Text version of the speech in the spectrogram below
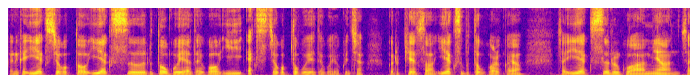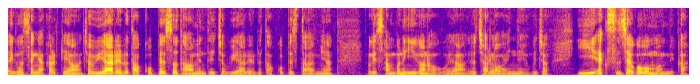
그러니까 2x 제곱도 2x도 구해야 되고 2x 제곱도 구해야 되고요. 그렇죠? 그렇게 해서 2x부터 구할까요? 자, 2x를 구하면 자, 이거 생략할게요. 자, 위아래로 다 곱해서 더하면 되죠. 위아래로 다 곱해서 더하면 여기 3분의 2가 나오고요. 여기 잘 나와 있네요. 그죠? 2x 제곱은 뭡니까?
